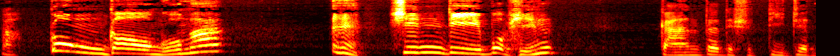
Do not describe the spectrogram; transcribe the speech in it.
呀。啊公告我们心地不平，感得的是地震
